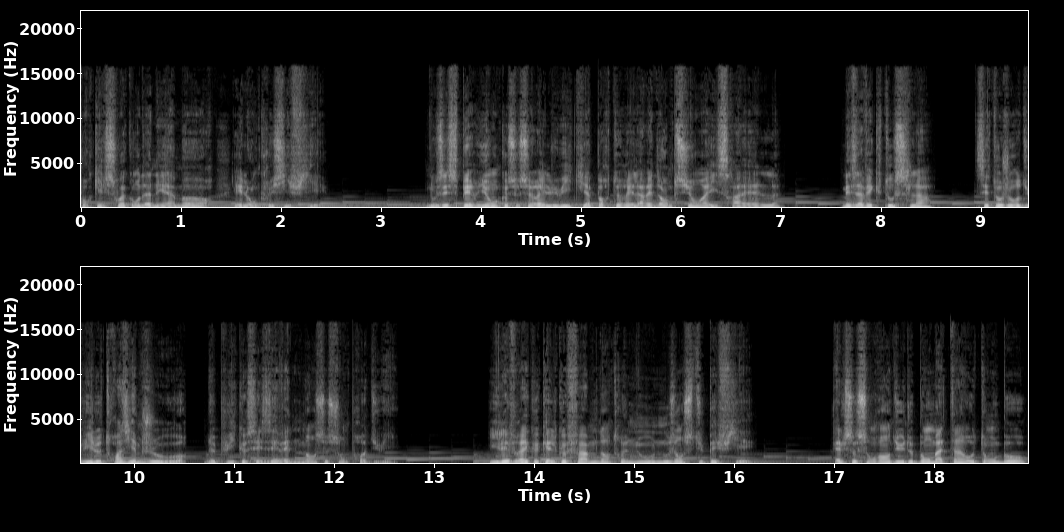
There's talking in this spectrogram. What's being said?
pour qu'il soit condamné à mort et l'ont crucifié. Nous espérions que ce serait lui qui apporterait la rédemption à Israël, mais avec tout cela, c'est aujourd'hui le troisième jour depuis que ces événements se sont produits. Il est vrai que quelques femmes d'entre nous nous ont stupéfiés. Elles se sont rendues de bon matin au tombeau,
